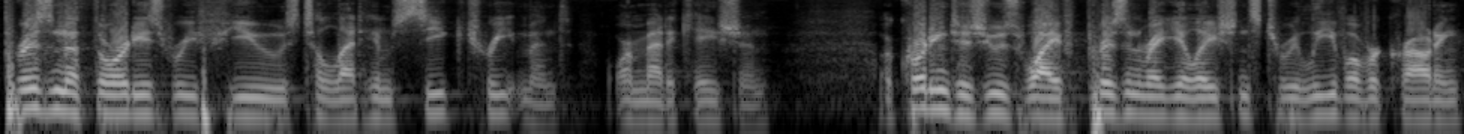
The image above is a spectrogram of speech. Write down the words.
Prison authorities refuse to let him seek treatment or medication. According to Zhu's wife, prison regulations to relieve overcrowding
